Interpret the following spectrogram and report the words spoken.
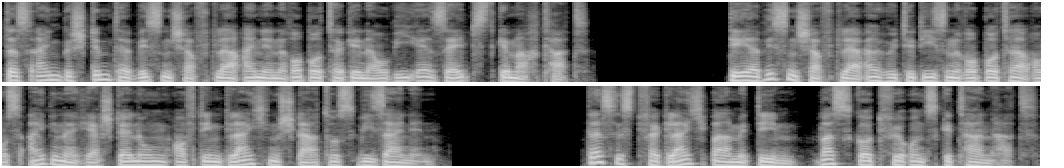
dass ein bestimmter Wissenschaftler einen Roboter genau wie er selbst gemacht hat. Der Wissenschaftler erhöhte diesen Roboter aus eigener Herstellung auf den gleichen Status wie seinen. Das ist vergleichbar mit dem, was Gott für uns getan hat.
